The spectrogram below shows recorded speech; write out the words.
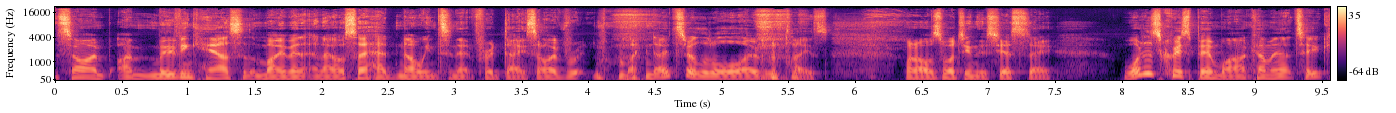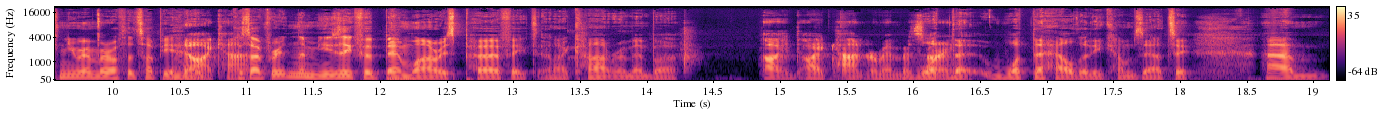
so I'm I'm moving house at the moment, and I also had no internet for a day. So I've written, my notes are a little all over the place when I was watching this yesterday. What does Chris Benoit come out to? Can you remember off the top of your head? No, I can't. Because I've written the music for Benoit is perfect, and I can't remember I, I can't remember. Sorry. what the what the hell that he comes out to. Um,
